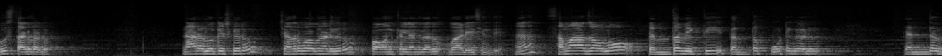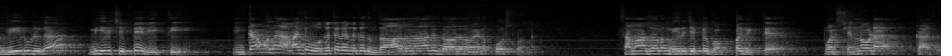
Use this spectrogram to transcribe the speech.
చూసి తగలడు. నారా లోకేష్ గారు చంద్రబాబు నాయుడు గారు పవన్ కళ్యాణ్ గారు వాడేసింది. సమాజంలో పెద్ద వ్యక్తి పెద్ద పోటుగాడు పెద్ద వీరుడిగా మీరు చెప్పే వ్యక్తి. ఇంకా ఉన్నాయి అలాంటి ఒకటి రెండు కాదు దారుణాది దారుణమైన పోస్టులు ఉన్నాయి. సమాజంలో మీరు చెప్పే గొప్ప వ్యక్తే. పోనీ చిన్నోడా? కాదు.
